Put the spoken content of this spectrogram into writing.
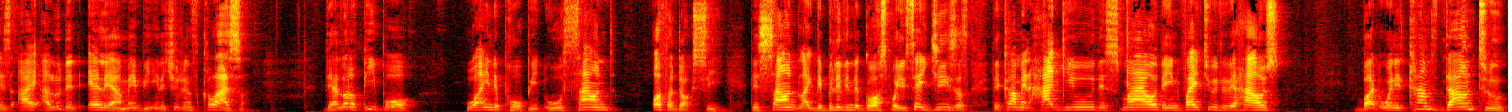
as I alluded earlier, maybe in the children's class, there are a lot of people who are in the pulpit who sound orthodoxy. They sound like they believe in the gospel. You say Jesus, they come and hug you, they smile, they invite you to their house. But when it comes down to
